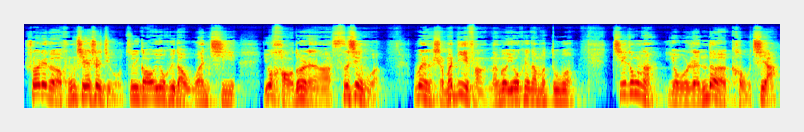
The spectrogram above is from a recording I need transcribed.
说这个红旗 H 九最高优惠到五万七，有好多人啊私信我问什么地方能够优惠那么多，其中呢有人的口气啊，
